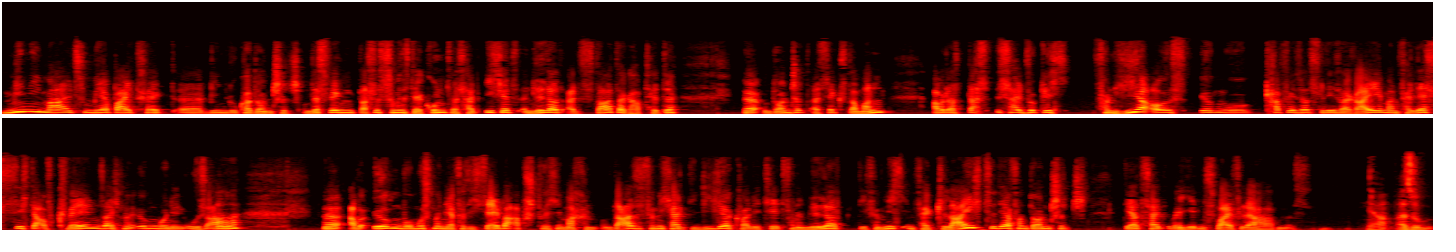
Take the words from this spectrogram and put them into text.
minimal zu mehr beiträgt äh, wie in Luka Doncic. Und deswegen, das ist zumindest der Grund, weshalb ich jetzt einen Lillard als Starter gehabt hätte, äh, und Doncic als sechster Mann. Aber das, das ist halt wirklich von hier aus irgendwo Kaffeesatzleserei. Man verlässt sich da auf Quellen, sag ich mal, irgendwo in den USA. Äh, aber irgendwo muss man ja für sich selber Abstriche machen. Und da ist es für mich halt die Liederqualität von einem Lillard, die für mich im Vergleich zu der von Doncic derzeit über jeden Zweifel erhaben ist. Ja, also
